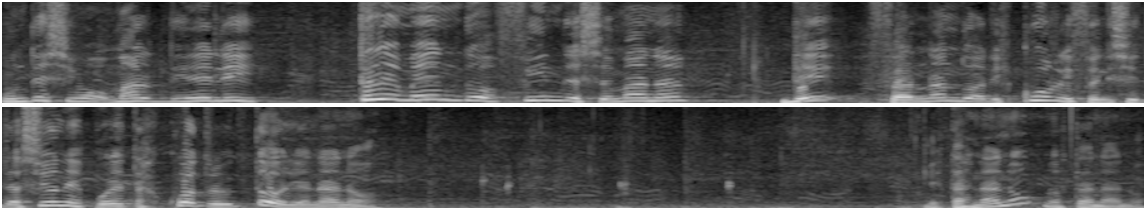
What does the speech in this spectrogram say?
Un décimo, Martinelli. Tremendo fin de semana de Fernando Ariscurri. Felicitaciones por estas cuatro victorias, Nano. ¿Estás Nano? No está Nano.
